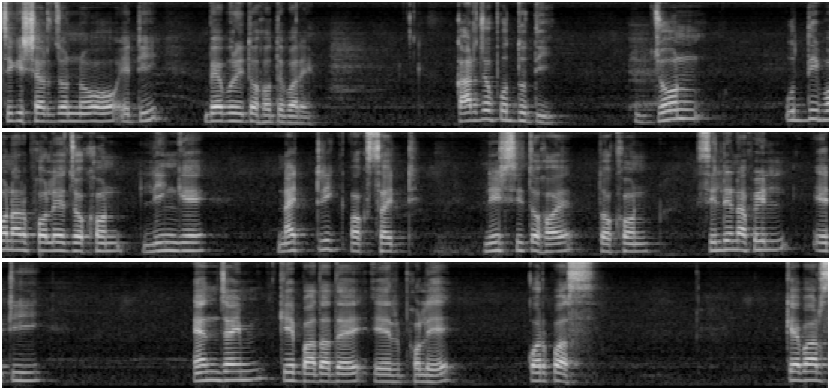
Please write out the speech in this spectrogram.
চিকিৎসার জন্যও এটি ব্যবহৃত হতে পারে। কার্যপদ্ধতি যৌন উদ্দীপনার ফলে যখন লিঙ্গে নাইট্রিক অক্সাইড নিঃসৃত হয়, তখন সিলডেনাফিল এটি এনজাইমকে বাধা দেয়, এর ফলে কর্পাস, ক্যাবার্স,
